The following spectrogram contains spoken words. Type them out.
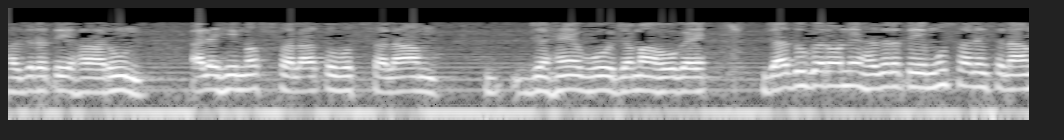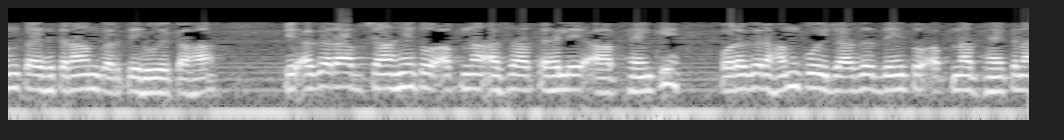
حضرت ہارون علیہ مسلاۃ وسلام جو ہیں وہ جمع ہو گئے۔ جادوگروں نے حضرت موسا علیہ السلام کا احترام کرتے ہوئے کہا کہ اگر آپ چاہیں تو اپنا عصا پہلے آپ پھینکیں۔ اور اگر ہم کو اجازت دیں تو اپنا پھینکنا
